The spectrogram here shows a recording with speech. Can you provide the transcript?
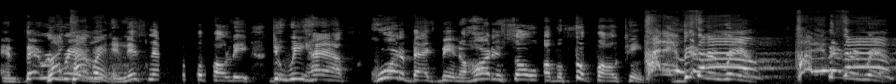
And very like rarely in this National Football League do we have quarterbacks being the heart and soul of a football team. How do you very sound? rare. How do you Very sound? rare.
